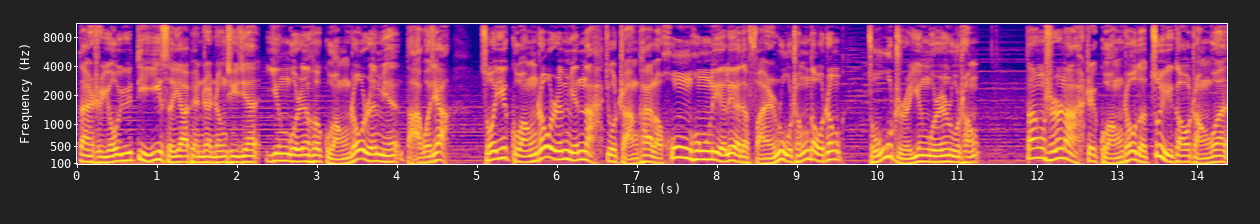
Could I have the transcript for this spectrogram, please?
但是由于第一次鸦片战争期间，英国人和广州人民打过架，所以广州人民呢就展开了轰轰烈烈的反入城斗争，阻止英国人入城。当时呢，这广州的最高长官，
